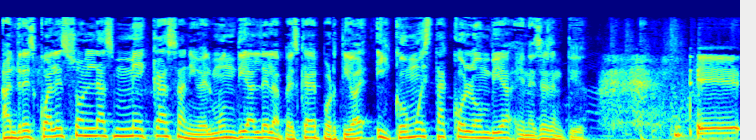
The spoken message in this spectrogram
Andrés, ¿cuáles son las mecas a nivel mundial de la pesca deportiva y cómo está Colombia en ese sentido? Eh,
